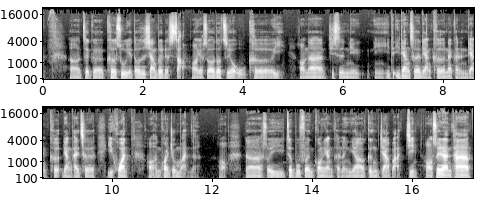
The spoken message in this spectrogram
呃，这个颗数也都是相对的少哦，有时候都只有五颗而已哦。那其实你你一一辆车两颗，那可能两颗两台车一换哦，很快就满了哦。那所以这部分光阳可能要更加把劲哦。虽然它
